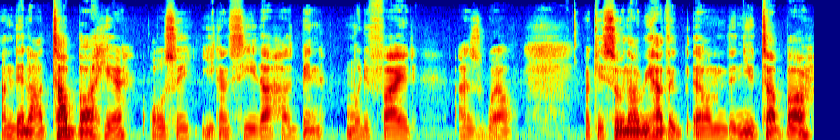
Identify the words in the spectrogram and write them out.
And then our tab bar here, also you can see that has been modified as well. Okay, so now we have the um, the new tab bar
